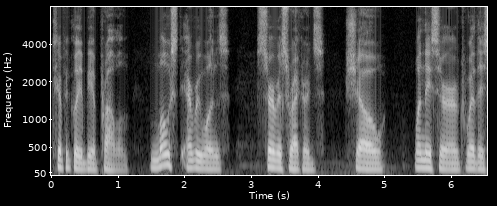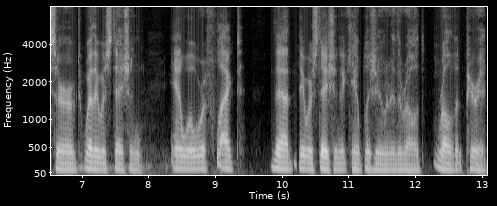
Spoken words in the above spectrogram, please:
typically be a problem. Most everyone's service records show when they served, where they served, where they were stationed, and will reflect that they were stationed at Camp Lejeune in the rele- relevant period.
